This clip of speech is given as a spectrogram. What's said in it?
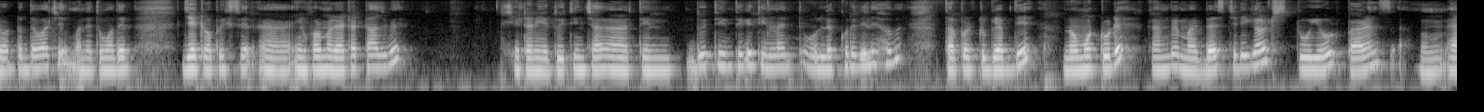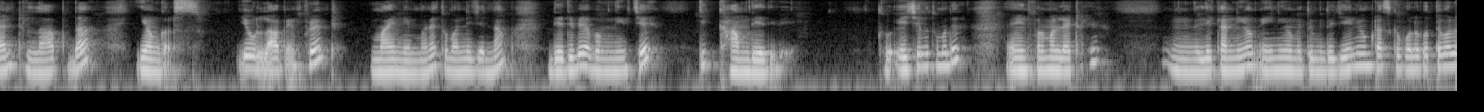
ডট ডট দেওয়া আছে মানে তোমাদের যে টপিক্সের ইনফর্মাল লেটারটা আসবে, সেটা নিয়ে দুই তিন চার তিন, দুই তিন থেকে তিন লাইন উল্লেখ করে দিলেই হবে। তারপর একটু গ্যাপ দিয়ে number today can be my best regards to your parents and love the youngers you love in friend my name মানে তোমার নিজের নাম দিয়ে দিবে এবং নিচে কি খাম দিয়ে দিবে। তো এই ছিল তোমাদের ইনফর্মাল লেটারের লেখার নিয়ম, এই নিয়মে তুমি তো যে নিয়মটা আজকে ফলো করতে পারো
